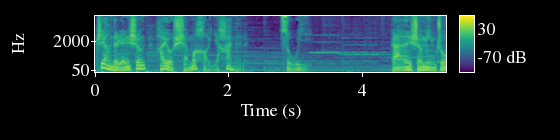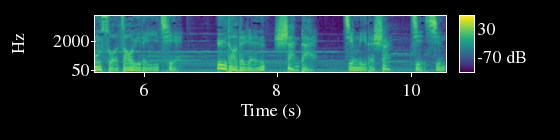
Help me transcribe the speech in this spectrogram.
这样的人生还有什么好遗憾的呢？足矣。感恩生命中所遭遇的一切，遇到的人善待，经历的事儿尽心。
